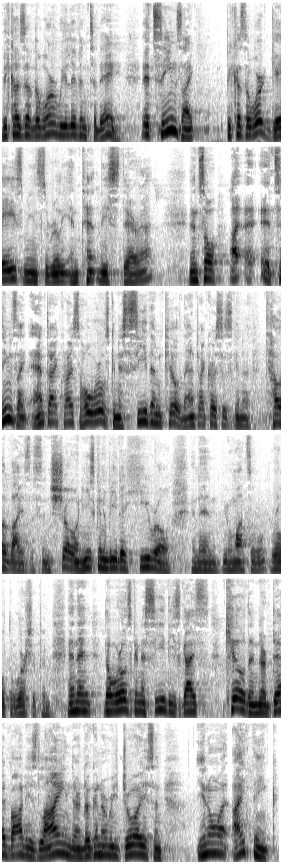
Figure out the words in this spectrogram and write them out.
because of the world we live in today, it seems like because the word gaze means to really intently stare at. And so I, it seems like Antichrist, the whole world is going to see them killed. The Antichrist is going to televise this and show, and he's going to be the hero. And then he wants the world to worship him. And then the world's going to see these guys killed and their dead bodies lying there, and they're going to rejoice. And you know what? I think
